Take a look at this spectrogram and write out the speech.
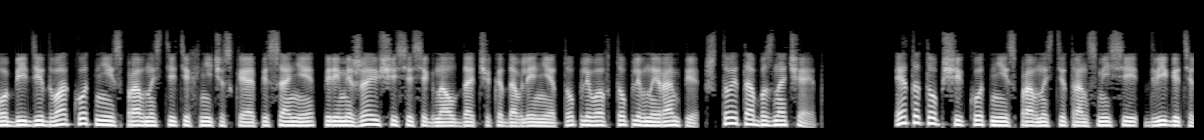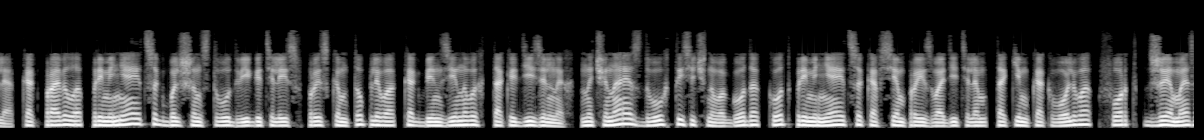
OBD2 код неисправности техническое описание, перемежающийся сигнал датчика давления топлива в топливной рампе, что это обозначает? Этот общий код неисправности трансмиссии двигателя, как правило, применяется к большинству двигателей с впрыском топлива, как бензиновых, так и дизельных. Начиная с 2000 года, код применяется ко всем производителям, таким как Volvo, Ford, GMS,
